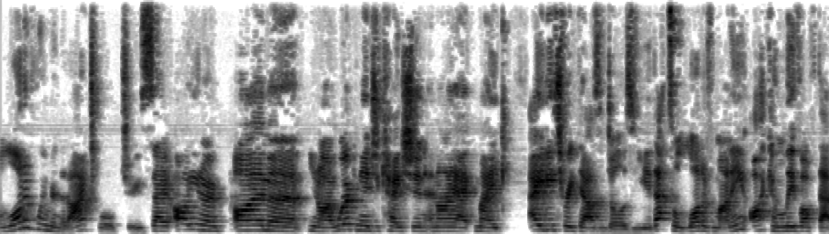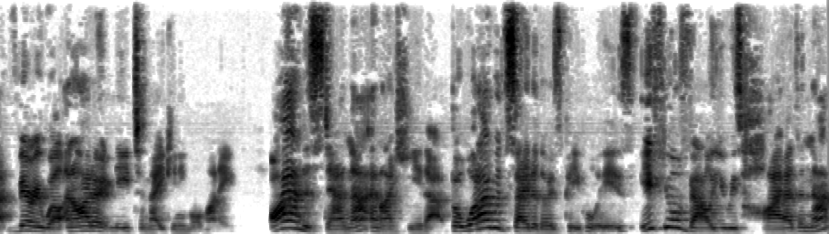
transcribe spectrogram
A lot of women that I talk to say, oh, you know, I'm a, you know, I work in education and I make $83,000 a year. That's a lot of money. I can live off that very well and I don't need to make any more money. I understand that and I hear that. But what I would say to those people is if your value is higher than that,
